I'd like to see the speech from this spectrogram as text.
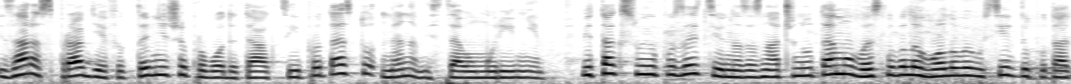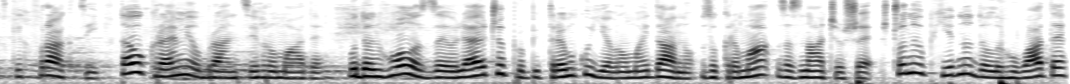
І зараз справді ефективніше проводити акції протесту не на місцевому рівні. Відтак свою позицію на зазначену тему висловили голови усіх депутатських фракцій та окремі обранці громади. Один голос заявляючи про підтримку Євромайдану, зокрема зазначивши, що необхідно делегувати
